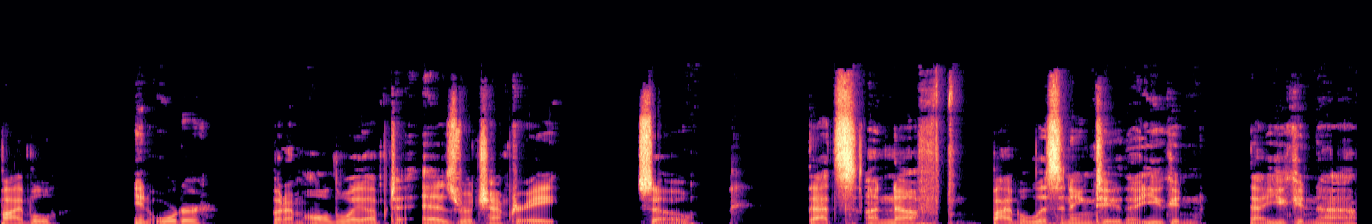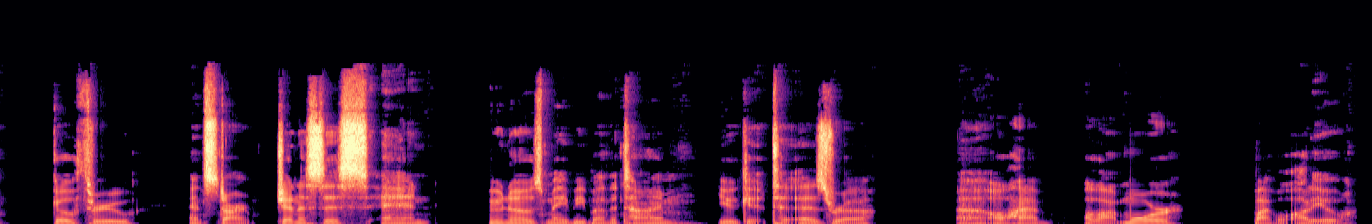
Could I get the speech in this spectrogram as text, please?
Bible in order, but I'm all the way up to Ezra chapter 8. So that's enough Bible listening to that you can that you can uh, go through and start Genesis and who knows maybe by the time you get to Ezra uh, I'll have a lot more Bible audio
